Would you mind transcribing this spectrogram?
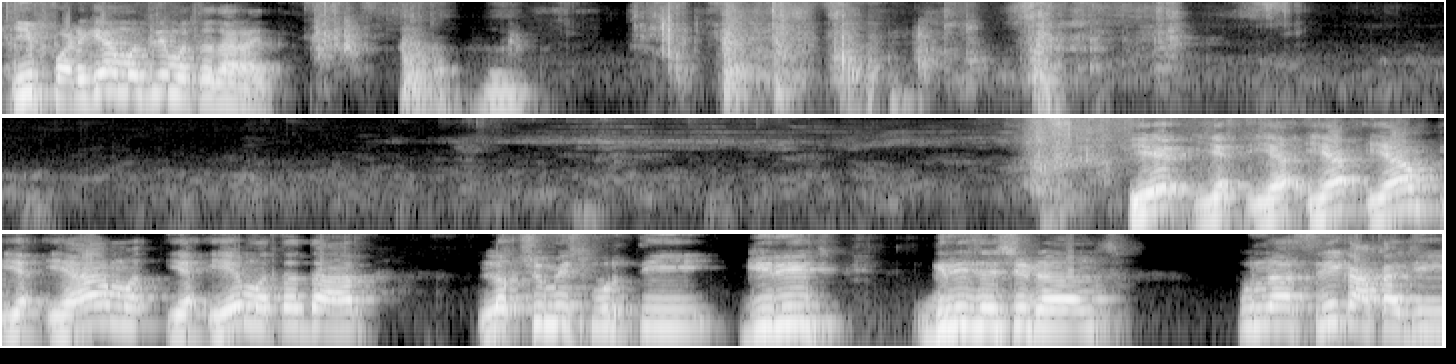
ही पडग्यामधली मतदार आहेत. ये या या या या या या- हे मतदार लक्ष्मी स्फूर्ती गिरीज गिरीज रेसिडन्स पुन्हा श्री काकाजी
